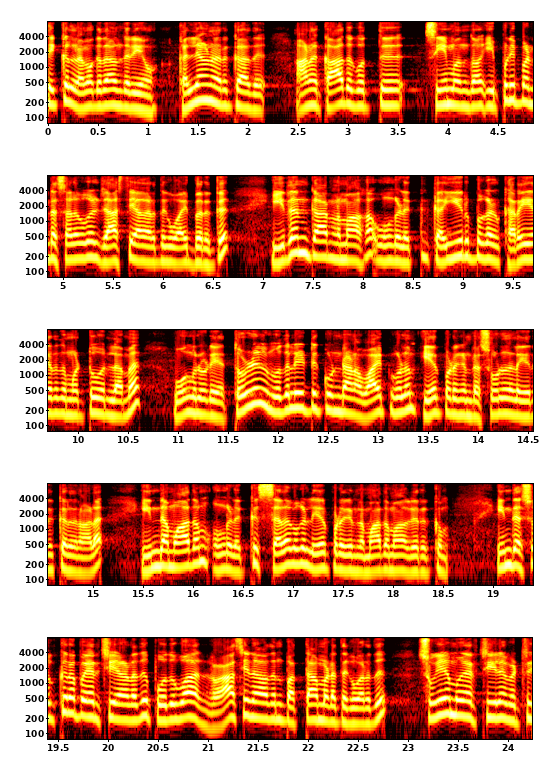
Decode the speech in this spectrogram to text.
சிக்கல் நமக்கு தான் தெரியும். கல்யாணம் இருக்காது. ஆனால் காது கொத்து சீமந்தம் இப்படிப்பட்ட செலவுகள் ஜாஸ்தி ஆகிறதுக்கு வாய்ப்பு இருக்குது இதன் காரணமாக உங்களுக்கு கையிருப்புகள் கரையிறது மட்டும் இல்லாமல் உங்களுடைய தொழில் முதலீட்டுக்கு உண்டான வாய்ப்புகளும் ஏற்படுகின்ற சூழ்நிலை இருக்கிறதுனால இந்த மாதம் உங்களுக்கு செலவுகள் ஏற்படுகின்ற மாதமாக இருக்கும். இந்த சுக்கிர பயிற்சியானது பொதுவாக ராசிநாதன் பத்தாம் இடத்துக்கு வருது. சுயமுயற்சியில் வெற்றி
